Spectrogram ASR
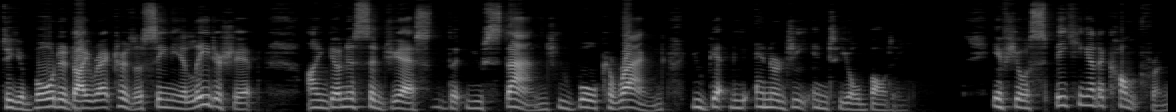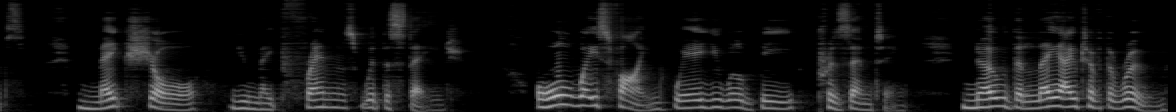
to your board of directors or senior leadership, I'm going to suggest that you stand, you walk around, you get the energy into your body. If you're speaking at a conference, make sure you make friends with the stage. Always find where you will be presenting. Know the layout of the room.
